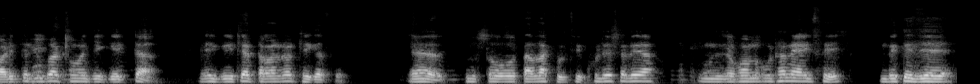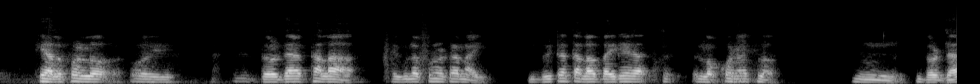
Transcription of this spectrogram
বাড়িতে ঢুকার সময় যে গেটটা এই গেটের তালাটা ঠিক আছে। হ্যাঁ তো তালা খুলছি। খুলে সেরে যখন উঠানে আইছে দেখি যে খেয়াল পড়ল ওই দরজার তালা এগুলা কোনোটা নাই। দুইটা তালা বাইরে লক্ষ্য রাখল দরজা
